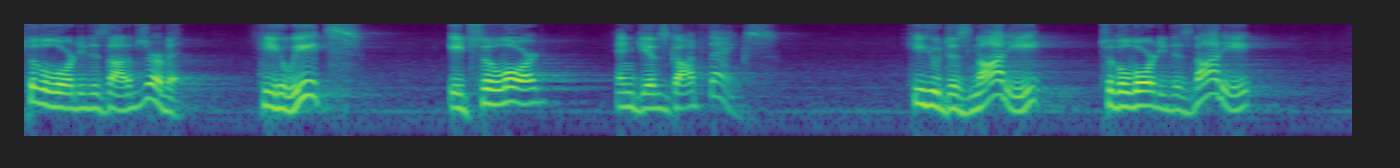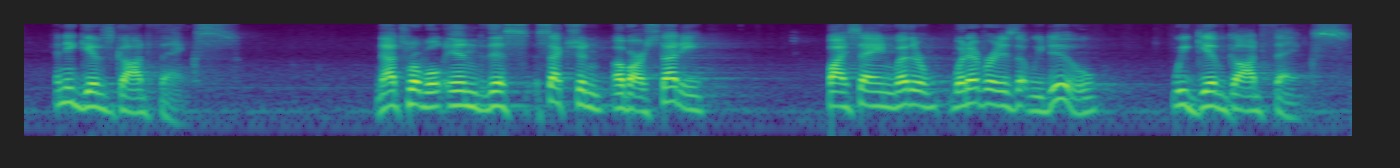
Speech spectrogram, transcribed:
to the Lord he does not observe it. He who eats, eats to the Lord, and gives God thanks. He who does not eat, to the Lord he does not eat, and he gives God thanks. And that's where we'll end this section of our study by saying whether whatever it is that we do, we give God thanks.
